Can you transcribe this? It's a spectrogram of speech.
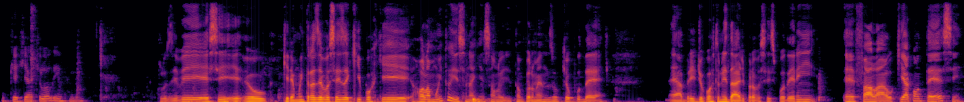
o que, que é aquilo ali, entendeu? Inclusive, esse eu queria muito trazer vocês aqui porque rola muito isso, né, aqui em São Luís. Então, pelo menos o que eu puder é abrir de oportunidade para vocês poderem é, falar o que acontece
